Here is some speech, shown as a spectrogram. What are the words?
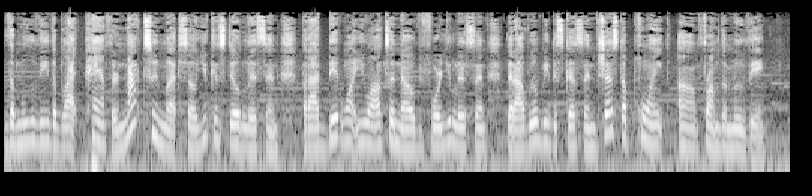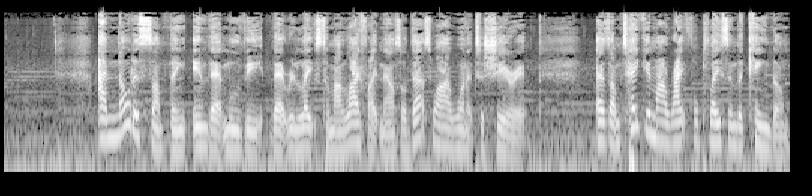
the movie The Black Panther. Not too much, so you can still listen. But I did want you all to know before you listen that I will be discussing just a point um, from the movie. I noticed something in that movie that relates to my life right now, so that's why I wanted to share it. As I'm taking my rightful place in the kingdom,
